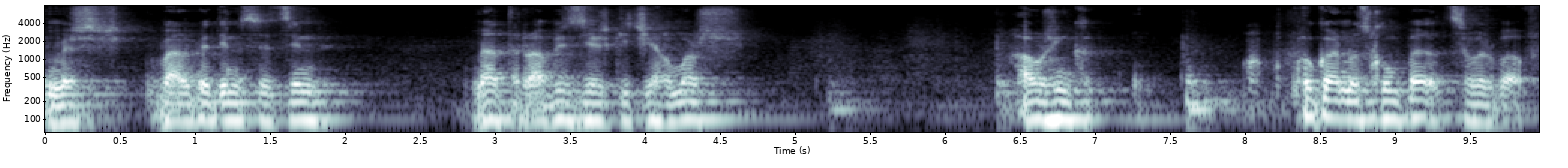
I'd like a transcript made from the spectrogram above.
մեր վարպետին ասեցին նա տրաբիզ երկիչի համար 105 հոկանոց խումբը ծվրվավ։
